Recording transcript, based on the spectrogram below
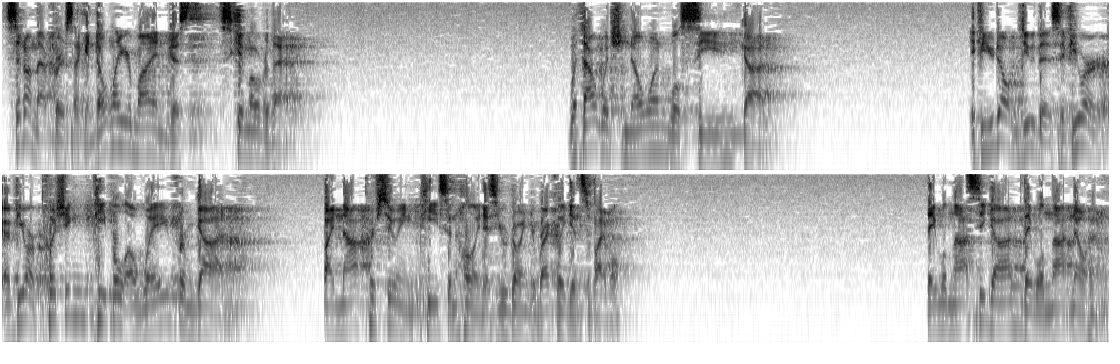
Sit on that for a second. Don't let your mind just skim over that. Without which no one will see God. If you don't do this, if you are, if you are pushing people away from God by not pursuing peace and holiness, you are going directly against the Bible. They will not see God, they will not know Him.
